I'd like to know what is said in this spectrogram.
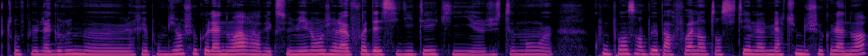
Je trouve que l'agrume répond bien au chocolat noir avec ce mélange à la fois d'acidité qui justement compense un peu parfois l'intensité et l'amertume du chocolat noir.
